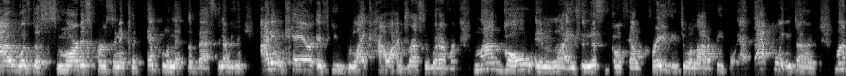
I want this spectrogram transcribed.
I was the smartest person and could implement the best and everything. I didn't care if you like how I dress or whatever. My goal in life, and this is going to sound crazy to a lot of people, at that point in time, my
